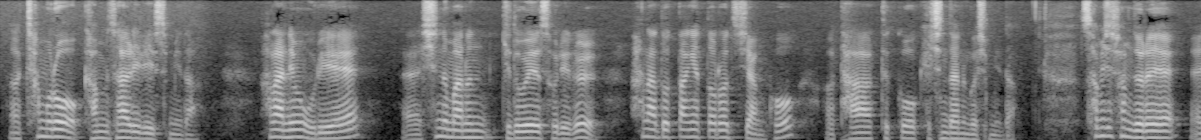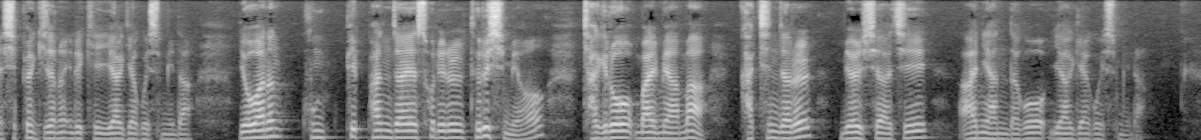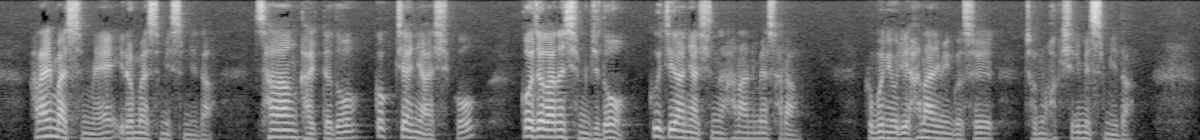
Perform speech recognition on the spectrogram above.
어, 참으로 감사할 일이 있습니다. 하나님은 우리의 신음하는 기도의 소리를 하나도 땅에 떨어지지 않고 어, 다 듣고 계신다는 것입니다. 33절에 시편 기자는 이렇게 이야기하고 있습니다. 여호와는 궁핍한 자의 소리를 들으시며 자기로 말미암아 갇힌 자를 멸시하지 아니한다고 이야기하고 있습니다. 하나님 말씀에 이런 말씀이 있습니다. 상황 갈 때도 꺾지 아니하시고 꺼져가는 심지도 끄지 아니하시는 하나님의 사랑. 그분이 우리 하나님인 것을 저는 확실히 믿습니다.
